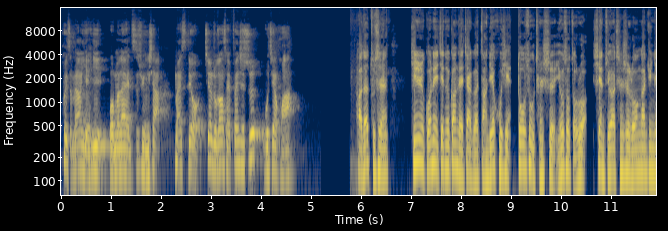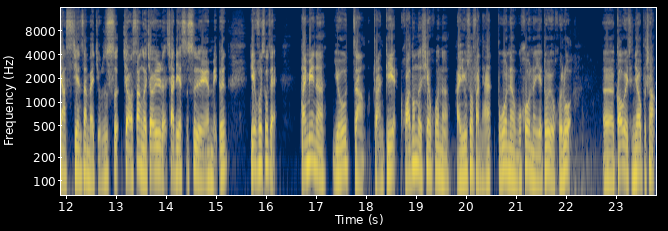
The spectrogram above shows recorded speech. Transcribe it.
会怎么样演绎？我们来咨询一下 MySteel 建筑钢材分析师吴建华。好的，主持人。今日国内建筑钢材价格涨跌互现，多数城市有所走弱。现主要城市螺纹钢均价四千三百九十四，较上个交易日的下跌十四元每吨，跌幅收窄。盘面呢由涨转跌，华东的现货呢还有所反弹，不过呢午后呢也都有回落，呃高位成交不畅。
